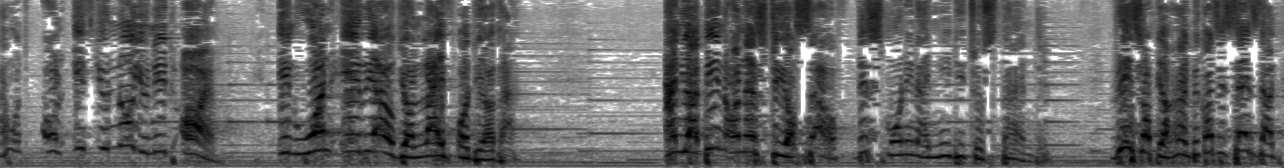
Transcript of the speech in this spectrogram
I want oil. If you know you need oil in one area of your life or the other, and you are being honest to yourself, this morning I need you to stand. Raise up your hand because it says that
